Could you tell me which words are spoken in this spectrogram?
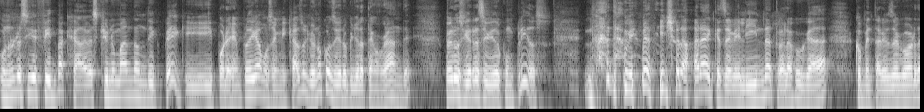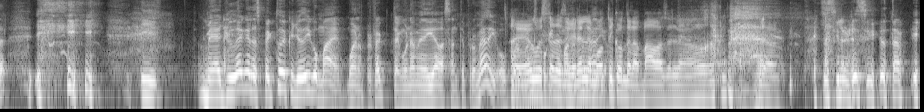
uno recibe feedback cada vez que uno manda un dick pic. Y, y, por ejemplo, digamos, en mi caso, yo no considero que yo la tengo grande, pero sí he recibido cumplidos. también me han dicho la vara de que se ve linda toda la jugada, comentarios de gorda. Y, y me ayuda en el aspecto de que yo digo, mae, bueno, perfecto, tengo una medida bastante promedio. O A por mí lo me menos un gusta poquito más de recibir el promedio. emoticon de las babas. el- Ese sí lo he recibido también.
